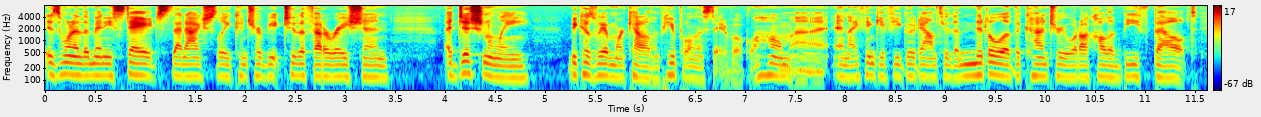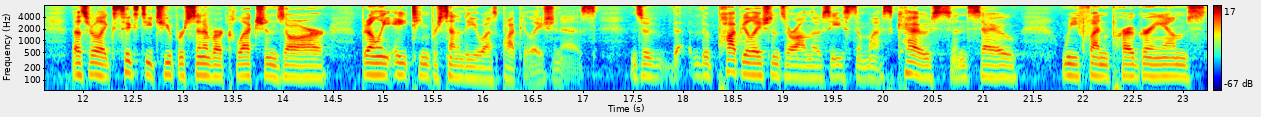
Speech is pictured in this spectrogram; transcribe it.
is one of the many states that actually contribute to the federation. Additionally, because we have more cattle than people in the state of Oklahoma. Mm-hmm. And I think if you go down through the middle of the country, what I'll call the beef belt, that's where like 62% of our collections are, but only 18% of the U.S. population is. And so the, the populations are on those east and west coasts. And so we fund programs.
